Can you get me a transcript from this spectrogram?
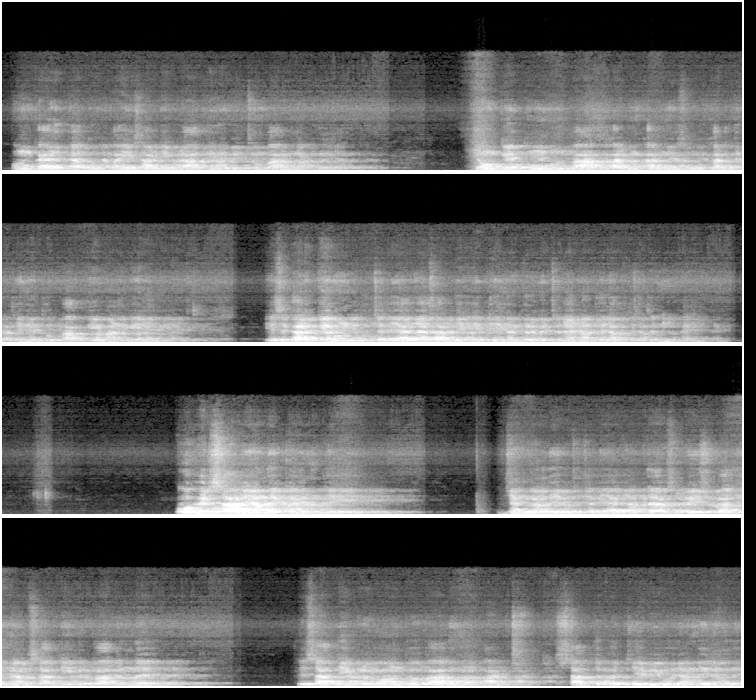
ਉਹਨੂੰ ਕਹਿ ਦਿੱਤਾ, ਤੂੰ ਭਾਈ ਸਾਡੀ ਬਰਾਦਰੀ ਦੇ ਵਿੱਚੋਂ ਬਾਹਰ ਨਿਕਲ ਜਾ। ਕਿਉਂਕਿ ਤੂੰ ਹੁਣ ਪਾਪ ਕਰਮ ਕਰਨੇ ਸ਼ੁਰੂ ਕਰ ਦਿੱਤੇ ਨੇ, ਤੂੰ ਪਾਪੀ ਬਣ ਗਿਆ ਹੈ ਇਸ ਕਰਕੇ ਹੁਣ ਤੂੰ ਚਲਿਆ ਜਾ, ਸਾਡੇ ਇੱਥੇ ਨਗਰ ਵਿੱਚ ਰਹਿਣਾ ਤੇਰਾ ਉਚਿਤ ਨਹੀਂ ਹੈ। ਉਹ ਫਿਰ ਸਾਰਿਆਂ ਦੇ ਕਹਿਣ ਤੇ ਜੰਗਲ ਦੇ ਵਿੱਚ ਚਲਿਆ ਜਾਂਦਾ ਹੈ, ਉਸ ਦੇ ਨਾਲ ਸ਼ਾਦੀ ਕਰਵਾ ਲੈਂਦਾ ਹੈ। ਤੇ ਸ਼ਾਦੀ ਕਰਵਾਉਣ ਤੋਂ ਬਾਅਦ ਹੁਣ 8 7 ਬੱਚੇ ਵੀ ਹੋ ਜਾਂਦੇ ਨੇ ਉਹਦੇ।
